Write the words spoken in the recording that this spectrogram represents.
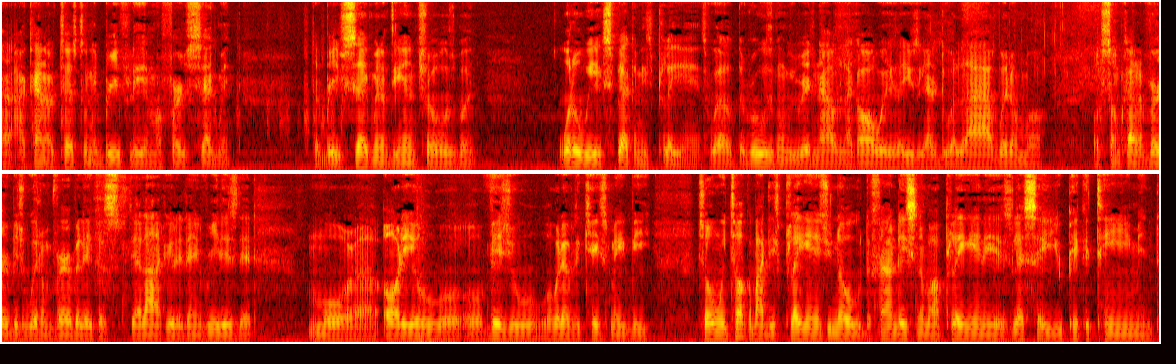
I, I kind of touched on it briefly in my first segment, the brief segment of the intros, but what are we expecting these play-ins? Well, the rules are going to be written out, like always. I usually got to do a live with them or or some kind of verbiage with them verbally because there are a lot of people that ain't readers that more uh, audio or, or, visual or whatever the case may be. So when we talk about these play-ins, you know, the foundation of our play-in is let's say you pick a team and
